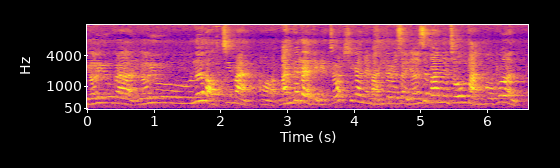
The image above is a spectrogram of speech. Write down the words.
여유가 여유는 없지만 어, 만들어야 되겠죠 시간을 만들어서 연습하는 좋은 방법은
